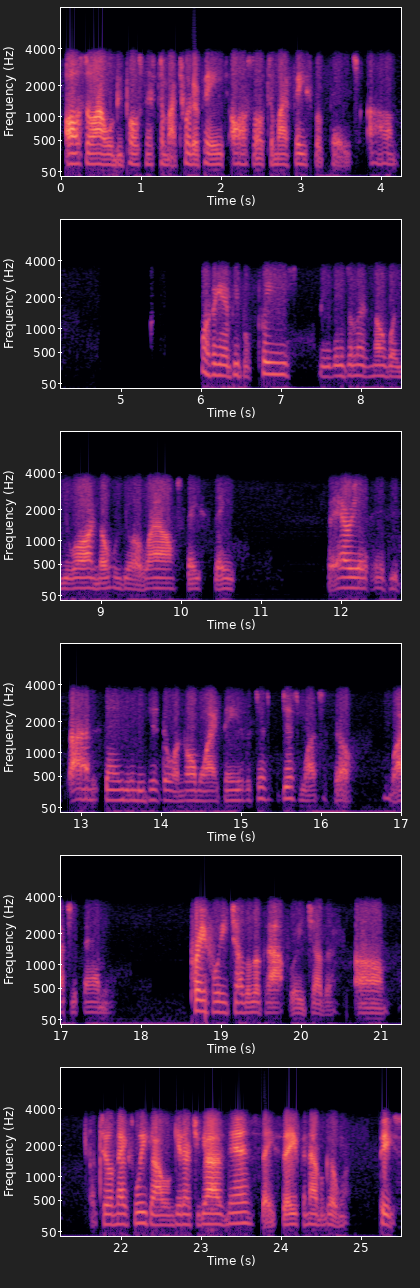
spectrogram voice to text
Also, I will be posting this to my Twitter page, also to my Facebook page. Um, once again, people, please be vigilant. Know where you are. Know who you're around. Stay safe. The area, if you, I understand you can be just doing normal activities, but just just watch yourself. Watch your family pray for each other, look out for each other. Um, until next week, I will get at you guys then. Stay safe and have a good one. Peace.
